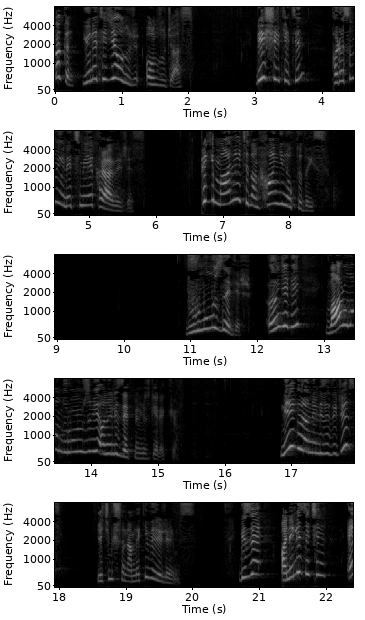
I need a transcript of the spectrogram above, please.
Bakın yönetici olacağız. Bir şirketin parasını yönetmeye karar vereceğiz. Peki mali açıdan hangi noktadayız? Durumumuz nedir? Önce bir var olan durumumuzu bir analiz etmemiz gerekiyor. Neye göre analiz edeceğiz? Geçmiş dönemdeki verilerimiz. Bize analiz için en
